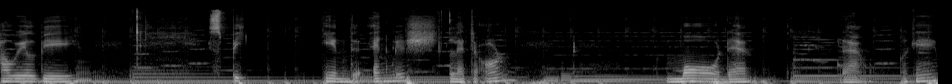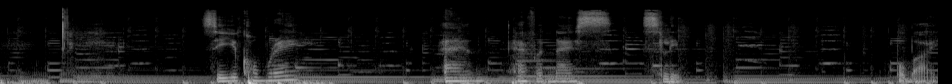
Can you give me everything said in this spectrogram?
I will be speak in the English later on more than now. Okay. See you, comrade, and have a nice sleep. Bye bye.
